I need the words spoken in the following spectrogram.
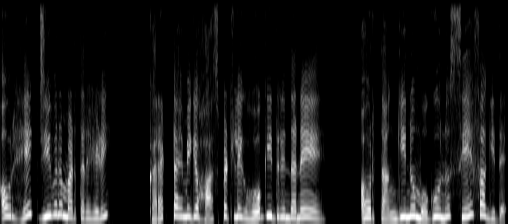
ಅವ್ರು ಹೇಗ್ ಜೀವನ ಮಾಡ್ತಾರೆ ಹೇಳಿ? ಕರೆಕ್ಟ್ ಟೈಮಿಗೆ ಹಾಸ್ಪಿಟ್ಲಿಗೆ ಹೋಗಿದ್ರಿಂದನೇ ಅವ್ರ ತಂಗಿನೂ ಮಗುನೂ ಸೇಫ್ ಆಗಿದೆ.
